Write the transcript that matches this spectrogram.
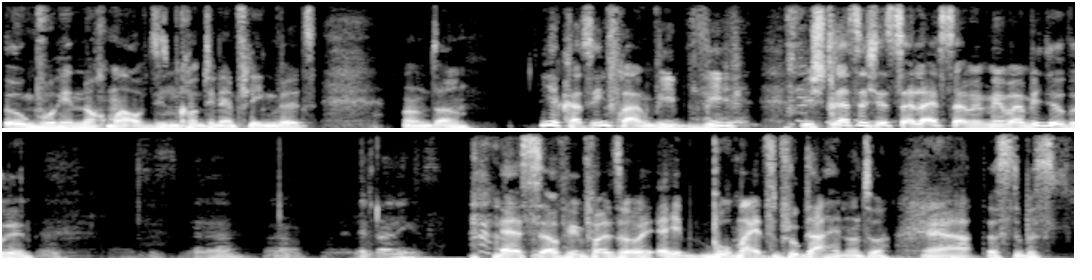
irgendwohin nochmal auf diesem Kontinent fliegen willst. Und ähm, hier kannst du ihn fragen, wie, wie, wie stressig ist der Lifestyle mit mir beim Videodrehen? Ja, ja, man erlebt einiges. Er ist auf jeden Fall so, ey, buch mal jetzt einen Flug dahin und so. Ja. Dass du bist,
